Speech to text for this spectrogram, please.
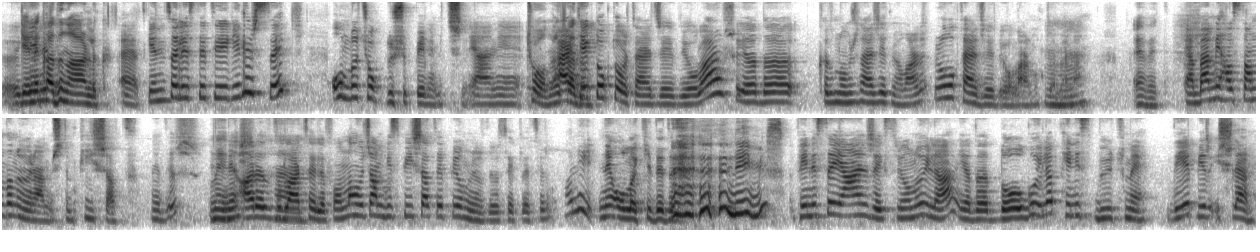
evet. E, Gene geni- kadın ağırlık. Evet, genital estetiğe gelirsek onda çok düşük benim için. Yani Çoğunluğu erkek kadın. doktor tercih ediyorlar ya da kadın oyuncu tercih etmiyorlar. Urolog tercih ediyorlar muhtemelen. Evet. Yani ben bir hastamdan öğrenmiştim P-shot nedir? Neymiş? Beni aradılar Ha. telefonla. Hocam biz P-shot yapıyor muyuz diyor sekreterim. Hani ne ola ki dedim. Neymiş? Penise yağ enjeksiyonuyla ya da dolguyla penis büyütme diye bir işlem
